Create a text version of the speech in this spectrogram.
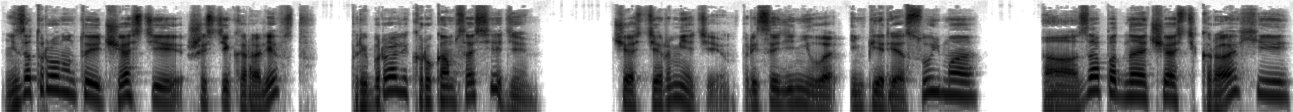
Незатронутые части шести королевств прибрали к рукам соседи. Часть Эрметии присоединила империя Суйма, а западная часть Крахи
